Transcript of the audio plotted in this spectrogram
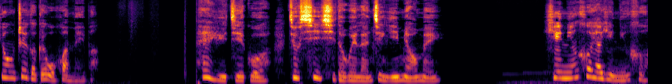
用这个给我画眉吧。”佩玉接过，就细细的为蓝静怡描眉。尹宁鹤呀，尹宁鹤，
